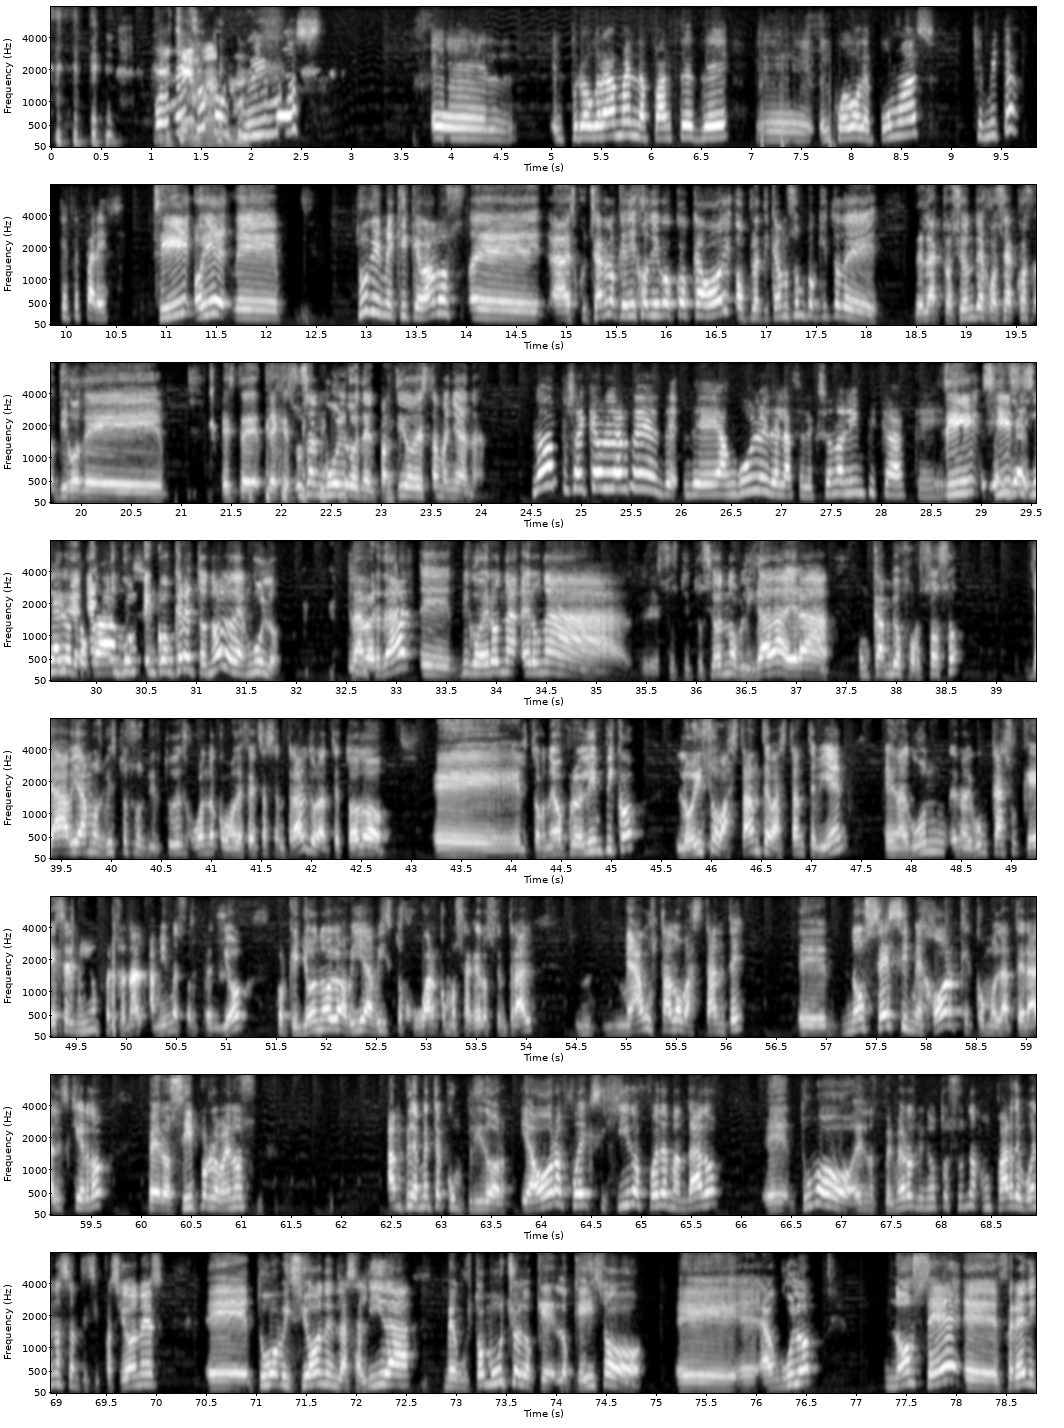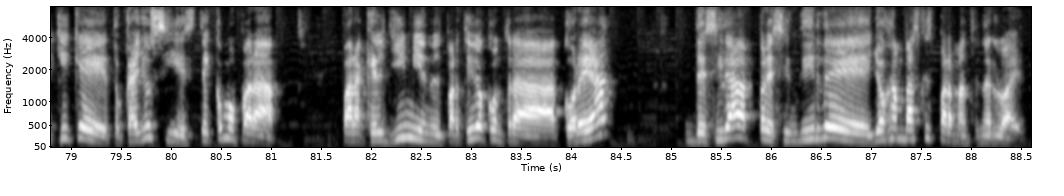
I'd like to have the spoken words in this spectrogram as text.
por eso concluimos el, programa en la parte de eh, el juego de Pumas. Chemita, ¿qué te parece? Sí, oye, eh, tú dime, Kike, ¿vamos eh, a escuchar lo que dijo Diego Coca hoy o platicamos un poquito de, la actuación de José Acosta, digo, de, este, de Jesús Angulo en el partido de esta mañana? No, pues hay que hablar de, Angulo y de la selección olímpica que sí, sí, sí, lo tocábamos. En, concreto, ¿no? Lo de Angulo. La verdad, eh, digo, era una, era una sustitución obligada, era un cambio forzoso ya habíamos visto sus virtudes jugando como defensa central durante todo eh, el torneo preolímpico. Lo hizo bastante, bastante bien. En algún, en algún caso que es el mío personal, a mí me sorprendió porque yo no lo había visto jugar como zaguero central. Me ha gustado bastante. Eh, no sé si mejor que como lateral izquierdo, pero sí por lo menos ampliamente cumplidor. Y ahora fue exigido, fue demandado eh, tuvo en los primeros minutos un par de buenas anticipaciones, eh, tuvo visión en la salida, me gustó mucho lo que, lo que hizo Angulo. No sé, Freddy Quique Tocayo, si esté como para, para que el Jimmy en el partido contra Corea decida prescindir de Johan Vázquez para mantenerlo a él.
